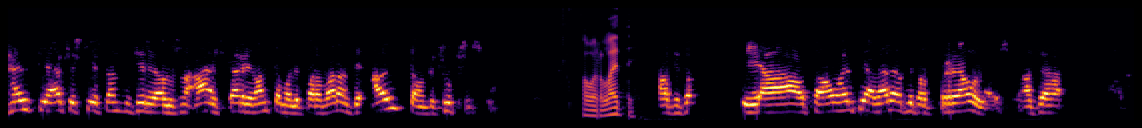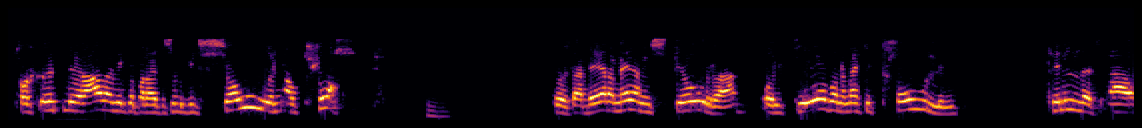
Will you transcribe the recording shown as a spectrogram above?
held ég að FSG standi fyrir alveg svona aðeins stærri vandamáli bara varandi aðdándu klubsins. Sko. þá er að læti það- Já, þá held ég að verða allir bara brjála sko. að fólk upplifir aðað líka bara þetta svo mikið sjóun á Mhm. Þú veist að vera með hann stjóra og gefa honum ekki tólin til þess að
